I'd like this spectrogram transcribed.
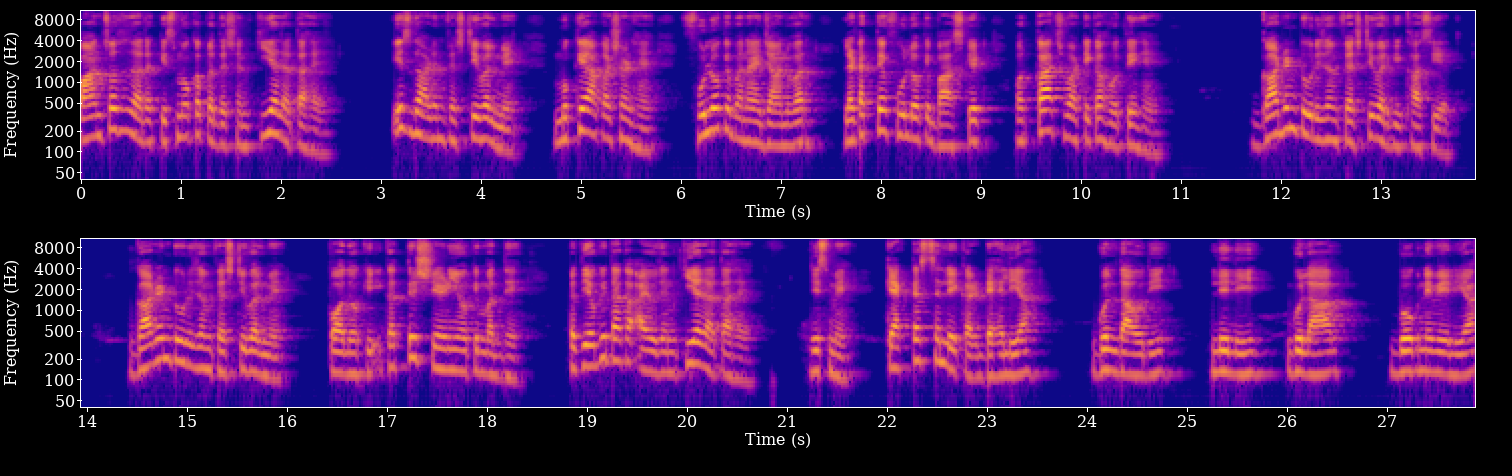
500 से ज़्यादा किस्मों का प्रदर्शन किया जाता है। इस गार्डन फेस्टिवल में मुख्य आकर्षण है फूलों के बनाए जानवर, लटकते फूलों के बास्केट और कांच वाटिका होते हैं। गार्डन टूरिज़्म फेस्टिवल की खासियत। गार्डन टूरिज़्म फेस्टिवल में पौधों की इकतीस श्रेणियों के मध्य प्रतियोगिता का आयोजन किया जाता है, जिसमें कैक्टस से लेकर डहलिया, गुलदाउदी, लिली, गुलाब, बोगनेवेलिया,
